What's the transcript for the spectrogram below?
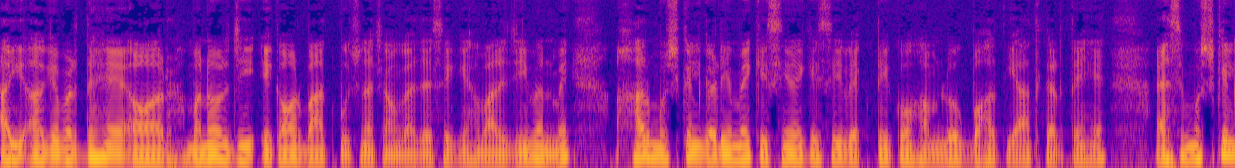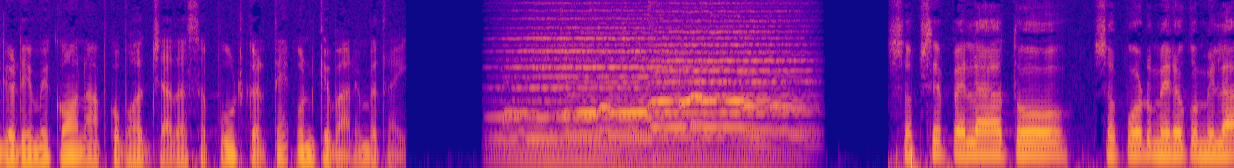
आइए आगे बढ़ते हैं और मनोहर जी, एक और बात पूछना चाहूँगा। जैसे कि हमारे जीवन में हर मुश्किल घड़ी में किसी न किसी व्यक्ति को हम लोग बहुत याद करते हैं। ऐसे मुश्किल घड़ी में कौन आपको बहुत ज़्यादा सपोर्ट करते हैं, उनके बारे में बताइए। सबसे पहला तो सपोर्ट मेरे को मिला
